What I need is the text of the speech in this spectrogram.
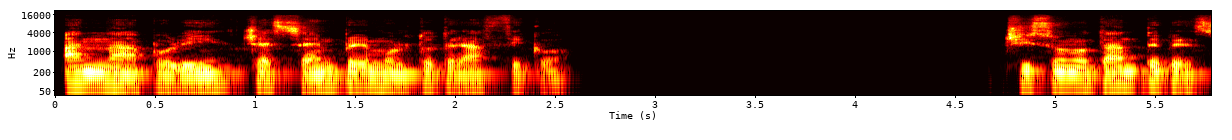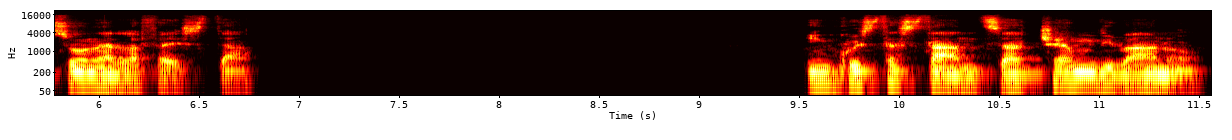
A Napoli c'è sempre molto traffico. Ci sono tante persone alla festa. In questa stanza c'è un divano.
